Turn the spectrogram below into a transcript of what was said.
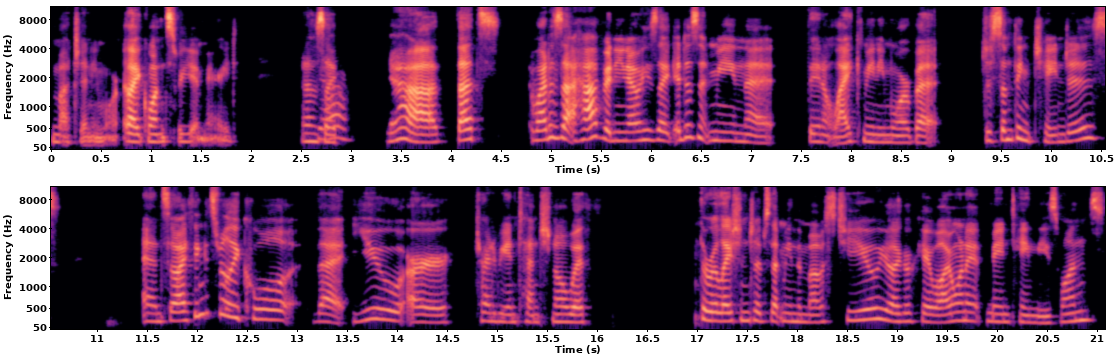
much anymore, like once we get married. And I was like, Yeah. yeah, that's why does that happen? You know, he's like, it doesn't mean that they don't like me anymore, but just something changes. And so I think it's really cool that you are trying to be intentional with the relationships that mean the most to you. You're like, okay, well, I want to maintain these ones.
